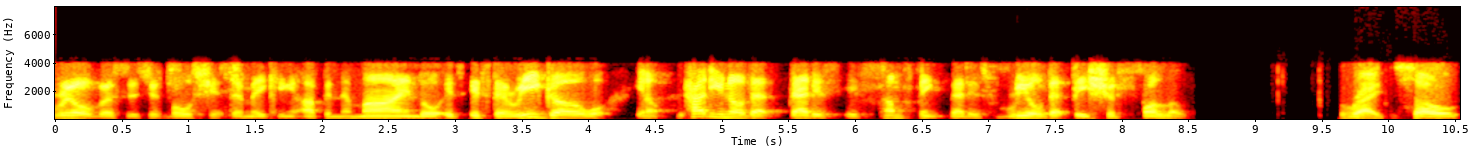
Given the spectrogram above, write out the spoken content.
real versus just bullshit? They're making it up in their mind, or it's it's their ego. Or, you know, how do you know that that is is something that is real that they should follow? Right. So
